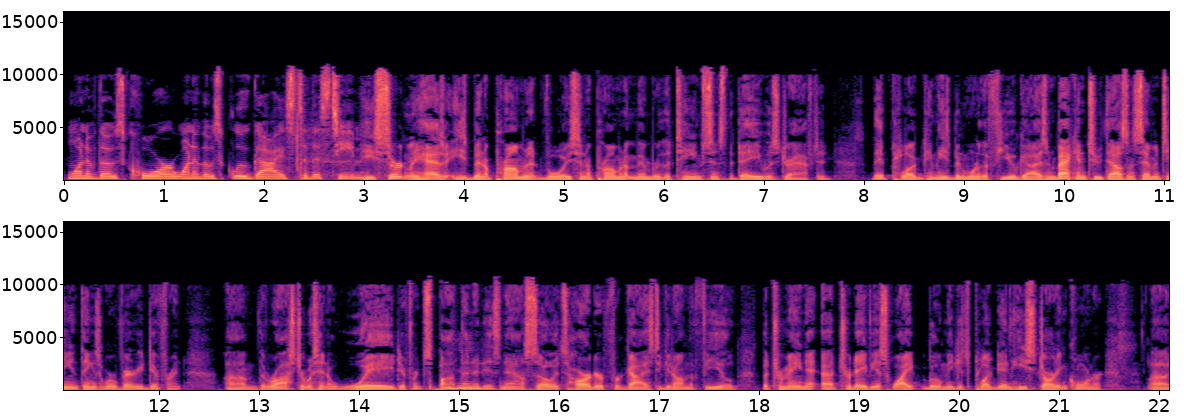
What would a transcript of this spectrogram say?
one of those core, one of those glue guys to this team. He certainly has. He's been a prominent voice and a prominent member of the team since the day he was drafted. They plugged him. He's been one of the few guys. And back in 2017, things were very different. Um, the roster was in a way different spot than it is now, so it's harder for guys to get on the field. But Tremaine, uh, Tre'Davious White, boom, he gets plugged in. He's starting corner. Uh,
